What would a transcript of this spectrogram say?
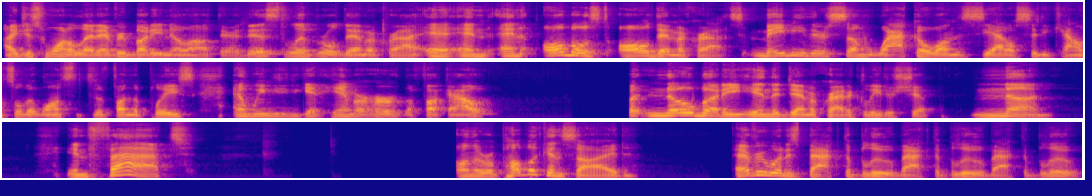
I just want to let everybody know out there this liberal Democrat and, and, and almost all Democrats, maybe there's some wacko on the Seattle City Council that wants to defund the police, and we need to get him or her the fuck out but nobody in the Democratic leadership. None. In fact, on the Republican side, everyone is back to blue, back to blue, back to blue.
